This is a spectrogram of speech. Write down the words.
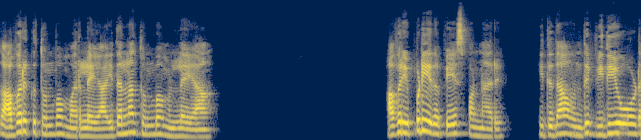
அவருக்கு துன்பம் வரலையா? இதெல்லாம் துன்பம் இல்லையா? அவர் எப்படி இதை ஃபேஸ் பண்ணாரு? இதுதான் வந்து விதியோட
